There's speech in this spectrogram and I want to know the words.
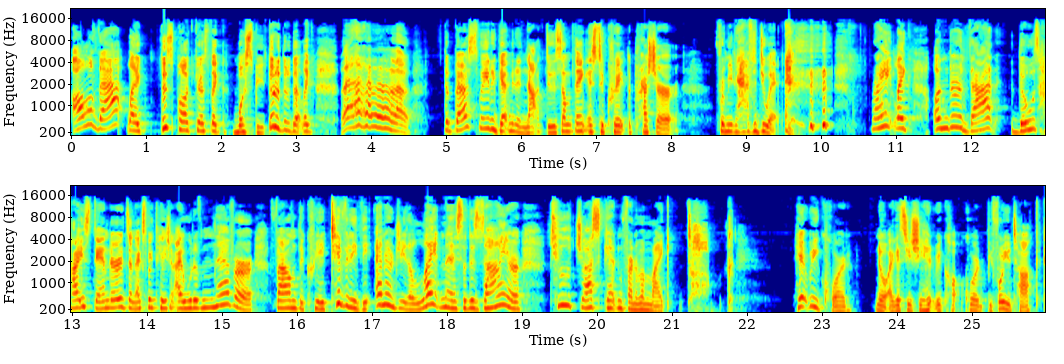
All of that, like this podcast, like must be like the best way to get me to not do something is to create the pressure for me to have to do it. right? Like under that, those high standards and expectation, I would have never found the creativity, the energy, the lightness, the desire to just get in front of a mic, talk, hit record. No, I guess you should hit record before you talk.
